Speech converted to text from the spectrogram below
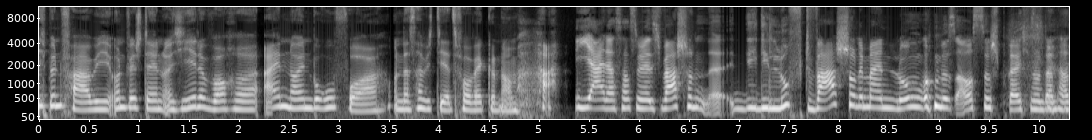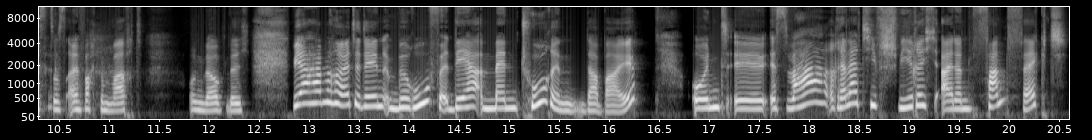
ich bin Fabi und wir stellen euch jede Woche einen neuen Beruf vor. Und das habe ich dir jetzt vorweggenommen. Ha. Ja, das hast du mir. Ich war schon, äh, die, die Luft war schon in meinen Lungen, um es auszusprechen. Und dann hast du es einfach gemacht. Unglaublich. Wir haben heute den Beruf der Mentorin dabei. Und äh, es war relativ schwierig, einen Fun Fact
